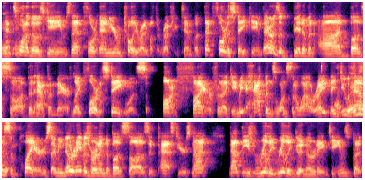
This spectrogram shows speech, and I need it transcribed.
and- That's one of those games that Florida, and you're totally right about the rushing, Tim, but that Florida State game, there was a bit of an odd buzzsaw that happened there. Like Florida State was on fire for that game. It happens once in a while, right? They uh, do maybe have some players. I mean, Notre Dame has run into buzzsaws in past years, not not these really, really good Notre Dame teams, but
